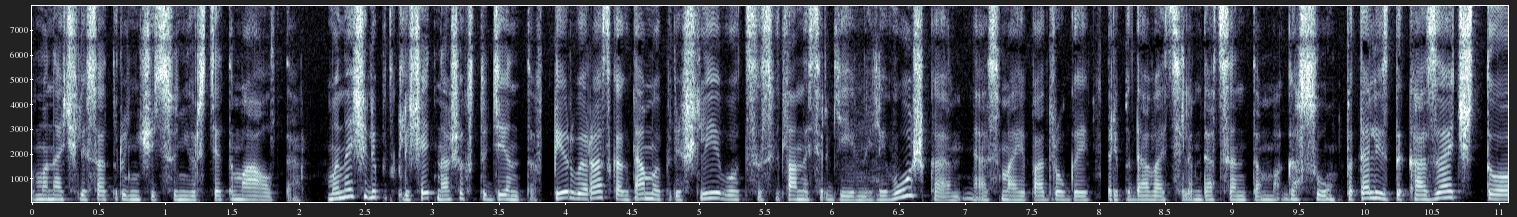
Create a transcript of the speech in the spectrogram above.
Мы начали сотрудничать с университетом Алта. Мы начали подключать наших студентов. Первый раз, когда мы пришли вот со Светланой Сергеевной Левошко, с моей подругой, преподавателем, доцентом ГАСУ, пытались доказать, что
